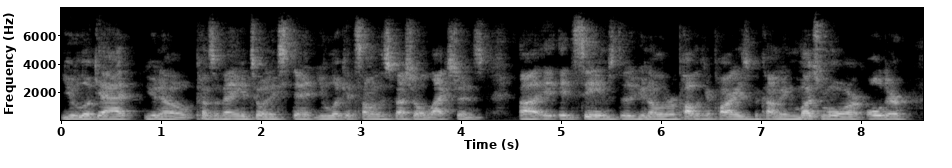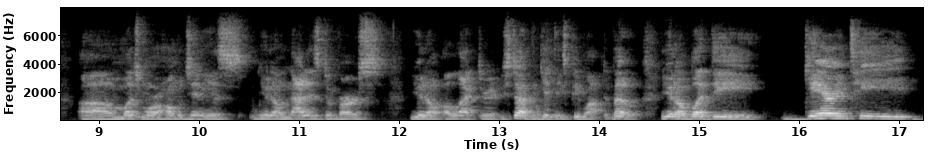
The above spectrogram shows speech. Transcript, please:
you look at, you know, Pennsylvania to an extent, you look at some of the special elections, uh, it, it seems the, you know, the Republican Party is becoming much more older, um, much more homogeneous, you know, not as diverse, you know, electorate. You still have to get these people out to vote, you know, but the guaranteed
